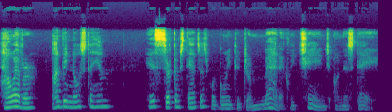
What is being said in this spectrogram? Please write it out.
However, unbeknownst to him, his circumstances were going to dramatically change on this day.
